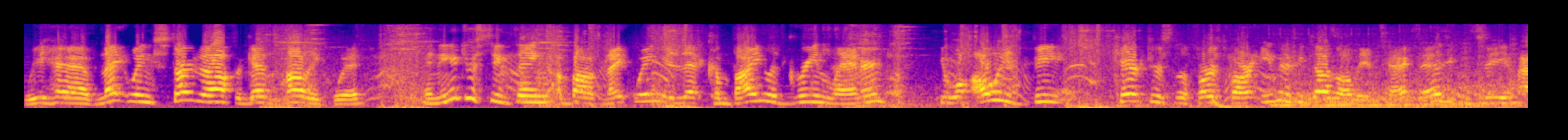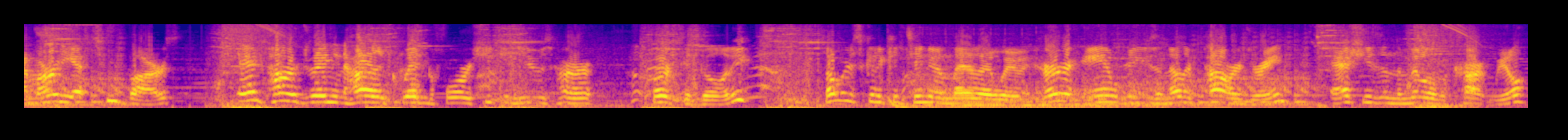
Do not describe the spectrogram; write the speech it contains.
we have Nightwing started off against Harley Quinn. And the interesting thing about Nightwing is that combined with Green Lantern, he will always beat characters to the first bar, even if he does all the attacks. As you can see, I'm already at two bars. And power draining Harley Quinn before she can use her first ability. So we're just going to continue to melee away with her, and we're going to use another power drain as she's in the middle of a cartwheel,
